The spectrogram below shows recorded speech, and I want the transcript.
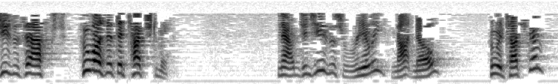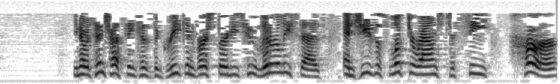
Jesus asks, Who was it that touched me? Now, did Jesus really not know who had touched him? You know, it's interesting because the Greek in verse 32 literally says, and Jesus looked around to see her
